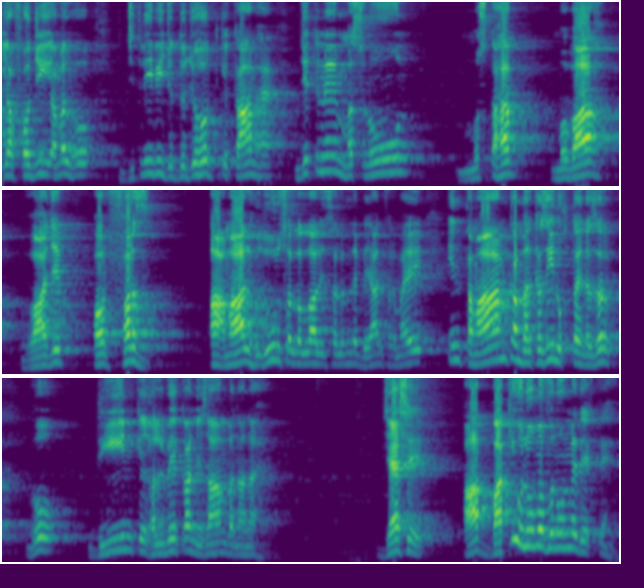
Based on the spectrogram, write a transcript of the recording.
یا فوجی عمل ہو، جتنی بھی جد وجہد کے کام ہیں، جتنے مصنون، مستحب، مباح، واجب اور فرض اعمال حضور صلی اللہ علیہ وسلم نے بیان فرمائے، ان تمام کا مرکزی نقطۂ نظر وہ دین کے غلبے کا نظام بنانا ہے۔ جیسے آپ باقی علوم و فنون میں دیکھتے ہیں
